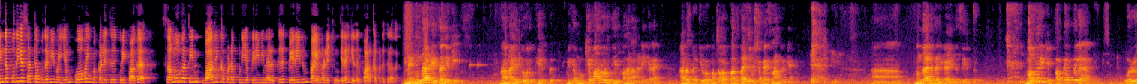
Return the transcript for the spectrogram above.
இந்த புதிய சட்ட உதவி மையம் கோவை மக்களுக்கு குறிப்பாக சமூகத்தின் பாதிக்கப்படக்கூடிய பிரிவினருக்கு பெரிதும் பயனளிக்கும் என எதிர்பார்க்கப்படுகிறது. முந்தானை முந்தானே நான் அளித்த ஒரு தீர்ப்பு மிக முக்கியமான ஒரு தீர்ப்பாக நான் நினைக்கிறேன். அதை பற்றி ஒரு மொத்தம் ஒரு பதினஞ்சு நிமிஷம் பேசலாம்னு இருக்கேன். முந்தானை முந்தானே அளித்த தீர்ப்பு. மதுரைக்கு பக்கத்துல ஒரு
